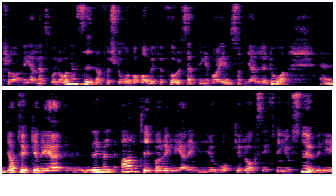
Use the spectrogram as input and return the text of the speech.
från elnätsbolagens sida förstå vad har vi för förutsättningar, vad är det som gäller då? Eh, jag tycker det, det är väl all typ av reglering och lagstiftning just nu i,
